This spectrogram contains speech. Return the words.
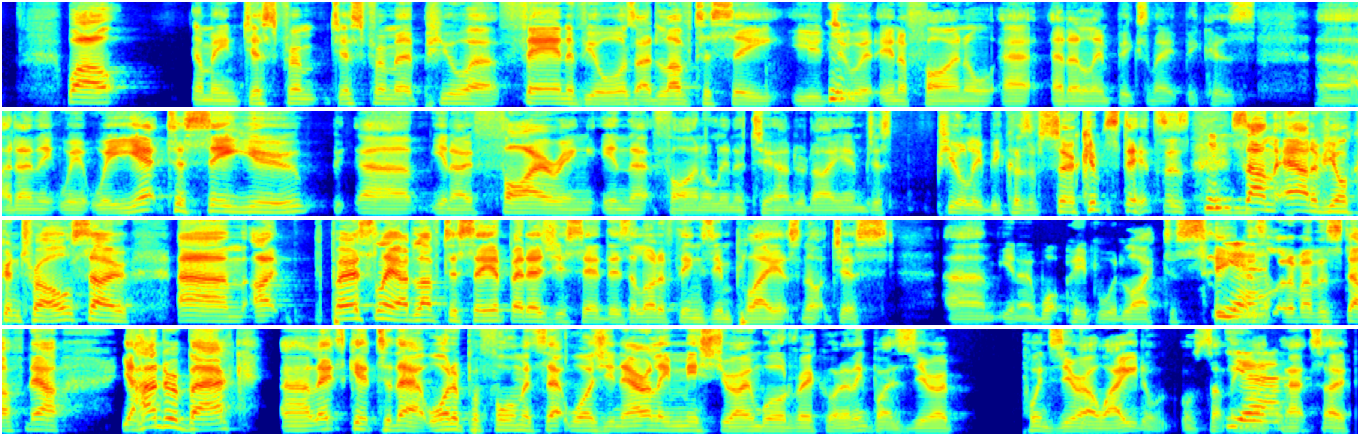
Well, I mean, just from just from a pure fan of yours, I'd love to see you do it in a final at, at Olympics, mate, because uh, I don't think we're we're yet to see you, uh, you know, firing in that final in a 200 IM just purely because of circumstances, some out of your control. So, um, I personally, I'd love to see it, but as you said, there's a lot of things in play. It's not just um, you know what people would like to see. Yeah. There's a lot of other stuff now. Your hundred back. Uh, let's get to that. What a performance that was. You narrowly missed your own world record, I think by zero point zero eight or, or something Yeah. like that. So,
